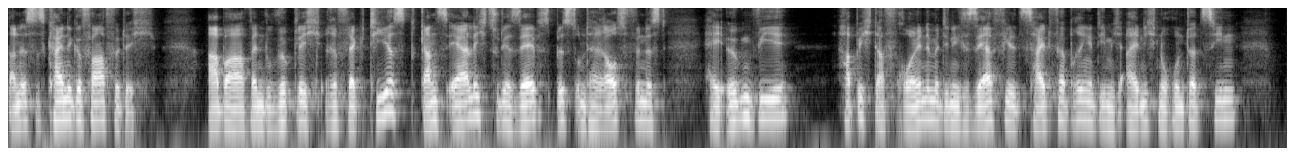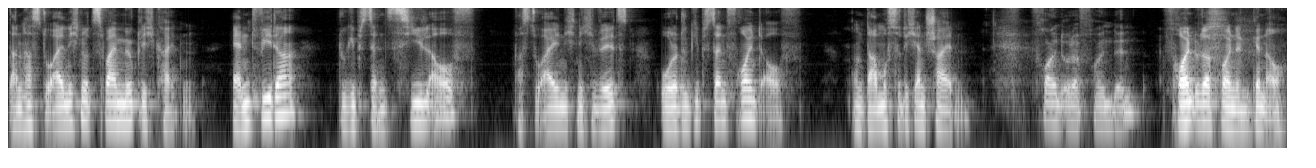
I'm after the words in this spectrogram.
Dann ist es keine Gefahr für dich. Aber wenn du wirklich reflektierst, ganz ehrlich zu dir selbst bist und herausfindest, hey, irgendwie habe ich da Freunde, mit denen ich sehr viel Zeit verbringe, die mich eigentlich nur runterziehen, dann hast du eigentlich nur zwei Möglichkeiten. Entweder du gibst dein Ziel auf, was du eigentlich nicht willst, oder du gibst deinen Freund auf. Und da musst du dich entscheiden. Freund oder Freundin. Freund oder Freundin, genau.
